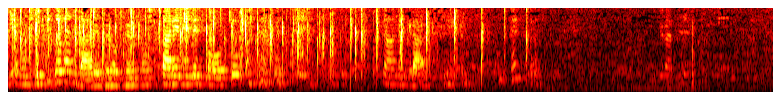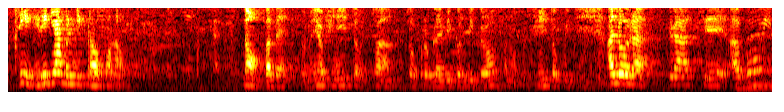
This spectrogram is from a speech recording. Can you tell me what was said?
Io non so più dove andare però per non stare nelle foto. No, no, grazie. Sì, ridiamo il microfono. No, vabbè, insomma, io ho finito, già ho problemi col microfono, ho finito qui. Allora, grazie a voi,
